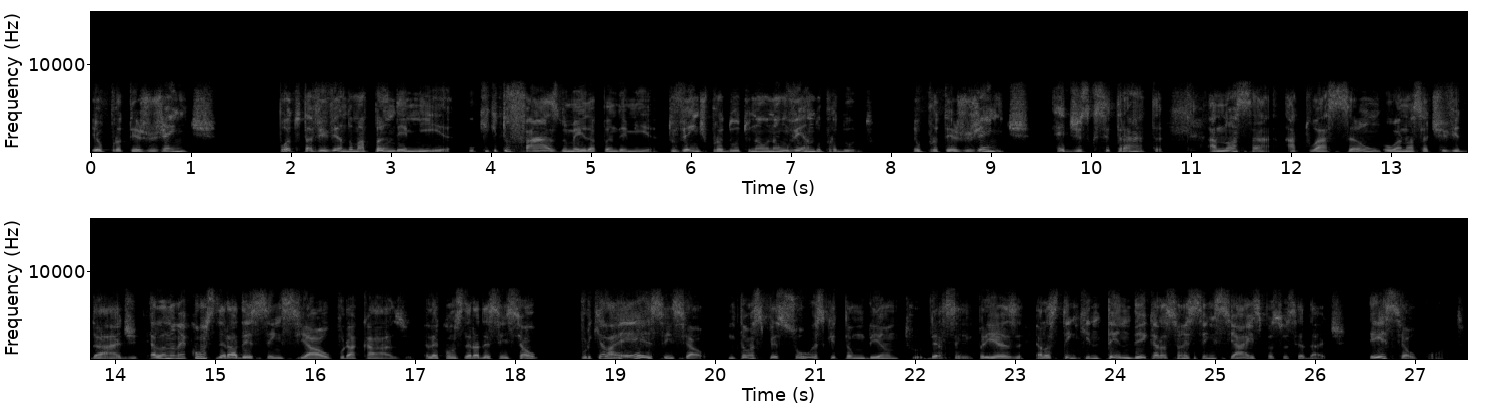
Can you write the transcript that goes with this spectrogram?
eu protejo gente. Pô, tu tá vivendo uma pandemia, o que que tu faz no meio da pandemia? Tu vende produto? Não, não vendo produto. Eu protejo gente. É disso que se trata. A nossa atuação ou a nossa atividade, ela não é considerada essencial por acaso. Ela é considerada essencial porque ela é essencial. Então, as pessoas que estão dentro dessa empresa, elas têm que entender que elas são essenciais para a sociedade. Esse é o ponto.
